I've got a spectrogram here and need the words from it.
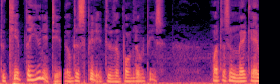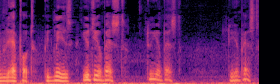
to keep the unity of the spirit to the bond of peace. What does it make every effort? It means you do your best do your best do your best.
